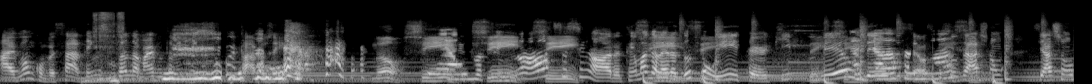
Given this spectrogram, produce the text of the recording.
Ai, vamos conversar? Tem fã da Marvel também que é insuportável, gente. Não, sim, é, sim, Nossa sim, senhora, tem uma sim, galera do sim. Twitter que, Sim, meu sim. Deus do céu, as pessoas acham se acham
